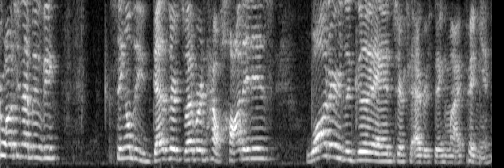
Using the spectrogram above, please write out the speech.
after watching that movie, seeing all these deserts, whatever, and how hot it is, water is a good answer to everything, in my opinion.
